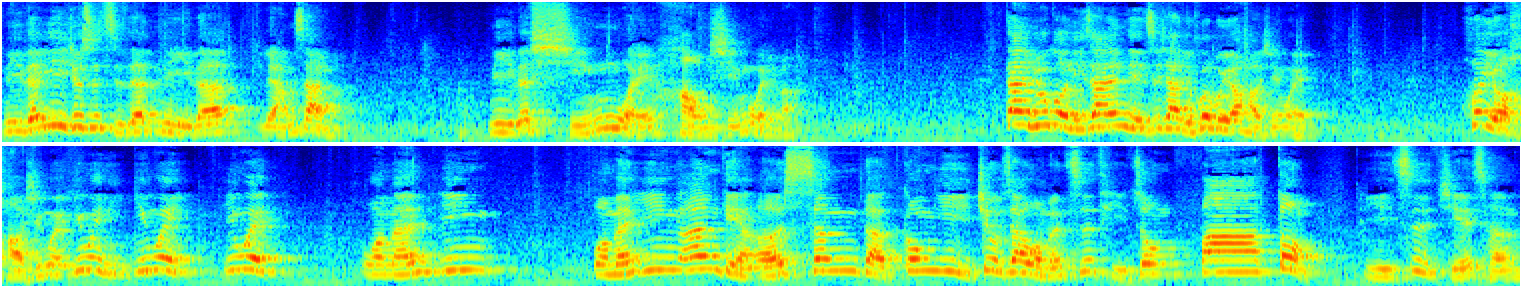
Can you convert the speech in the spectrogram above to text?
你的义就是指的你的良善嘛，你的行为好行为嘛。但如果你在恩典之下，你会不会有好行为？会有好行为，因为你因为因为我们因我们因恩典而生的公义就在我们肢体中发动。以致结成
